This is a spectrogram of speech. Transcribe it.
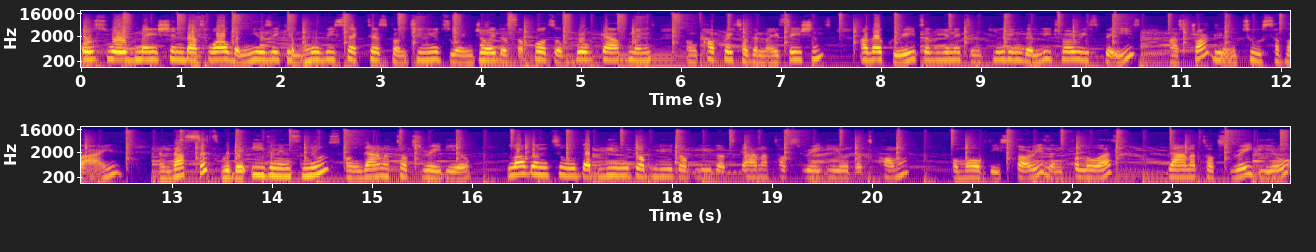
Oswald mentioned that while the music and movie sectors continue to enjoy the support of both government and corporate organizations, other creative units, including the literary space, are struggling to survive. And that's it with the evening's news on Ghana Talks Radio. Log on to www.ghanatalksradio.com for more of these stories and follow us, Ghana Talks Radio,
